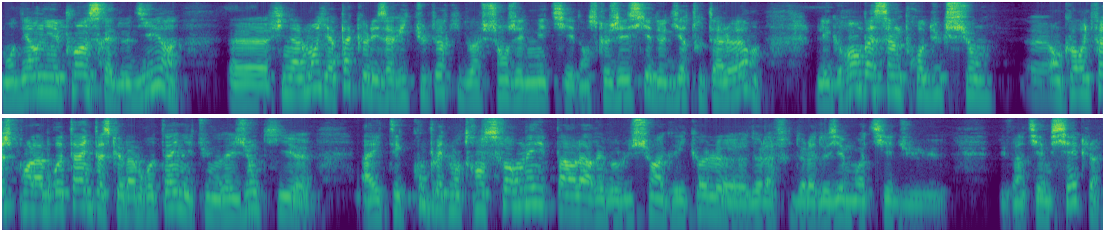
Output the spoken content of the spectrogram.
Mon dernier point serait de dire, euh, finalement, il n'y a pas que les agriculteurs qui doivent changer de métier. Dans ce que j'ai essayé de dire tout à l'heure, les grands bassins de production encore une fois, je prends la Bretagne parce que la Bretagne est une région qui euh, a été complètement transformée par la révolution agricole euh, de la, de la deuxième moitié du XXe siècle,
